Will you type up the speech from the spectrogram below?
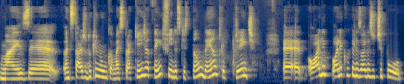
Mas é antes tarde do que nunca. Mas para quem já tem filhos que estão dentro, gente, é, é, olhe, olhe com aqueles olhos do tipo,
